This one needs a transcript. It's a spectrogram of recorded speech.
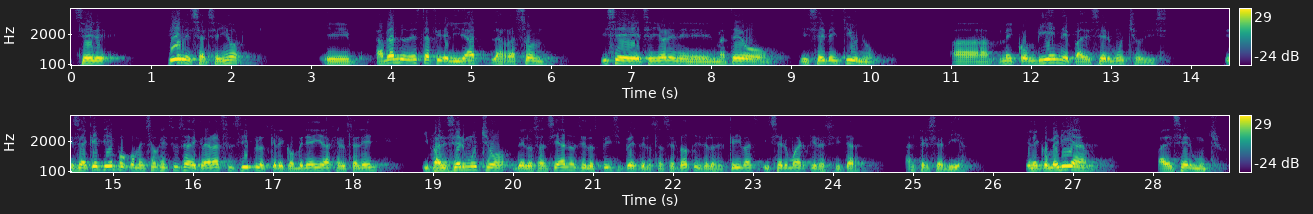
ser fieles al Señor. Eh, hablando de esta fidelidad, la razón, dice el Señor en el Mateo 16, 21, ah, me conviene padecer mucho, dice. Desde aquel tiempo comenzó Jesús a declarar a sus discípulos que le convenía ir a Jerusalén y padecer mucho de los ancianos, de los príncipes, de los sacerdotes, de los escribas, y ser muerto y resucitar al tercer día. Que le convenía padecer mucho.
